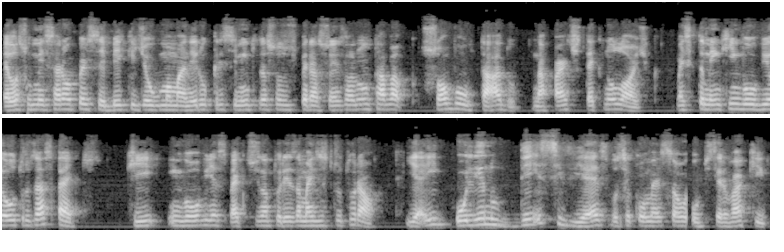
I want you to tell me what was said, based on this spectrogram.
elas começaram a perceber que, de alguma maneira, o crescimento das suas operações ela não estava só voltado na parte tecnológica, mas também que envolvia outros aspectos, que envolvem aspectos de natureza mais estrutural. E aí, olhando desse viés, você começa a observar que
